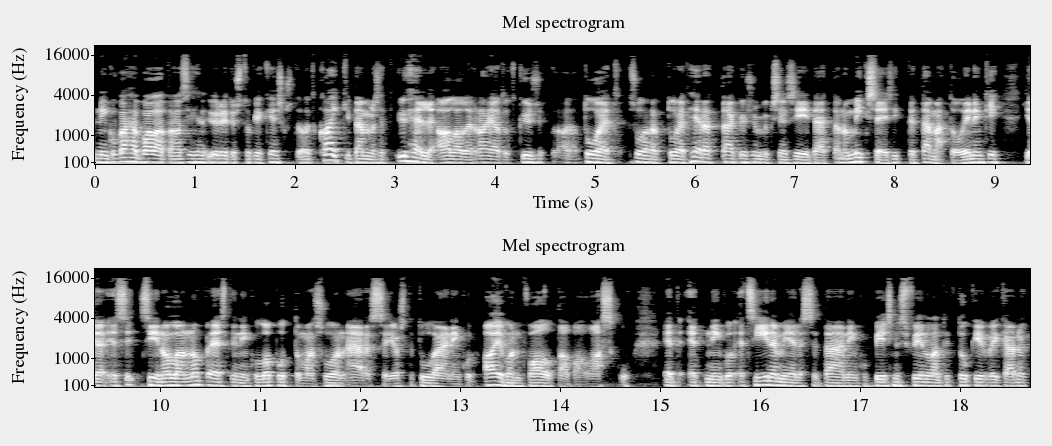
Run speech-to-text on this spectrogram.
niin kuin vähän valataan siihen yritystukikeskusteluun, että kaikki tämmöiset yhdelle alalle rajatut kysy- tuet, suorat tuet herättää kysymyksen siitä, että no miksei sitten tämä toinenkin. Ja, ja si- siinä ollaan nopeasti niin kuin loputtoman suon ääressä, josta tulee niin kuin aivan valtava lasku. Et, et, niin kuin, et siinä mielessä tämä niin kuin Business Finlandin tuki, mikä nyt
